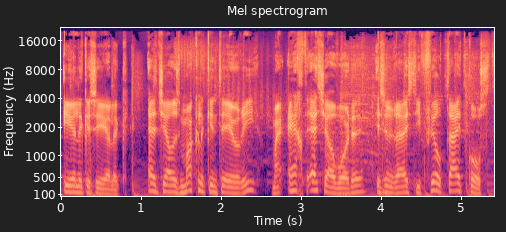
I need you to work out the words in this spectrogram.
Eerlijk is eerlijk, agile is makkelijk in theorie, maar echt agile worden is een reis die veel tijd kost.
